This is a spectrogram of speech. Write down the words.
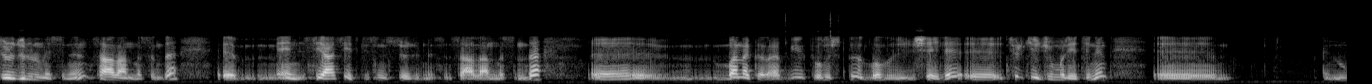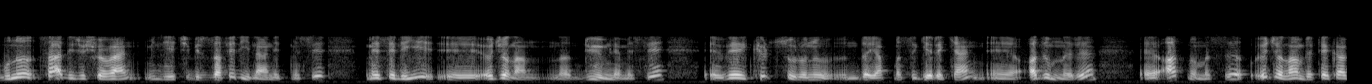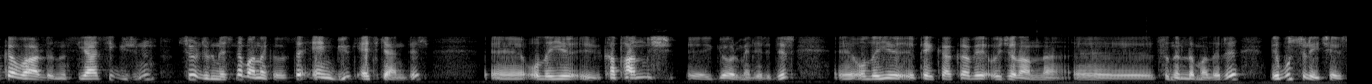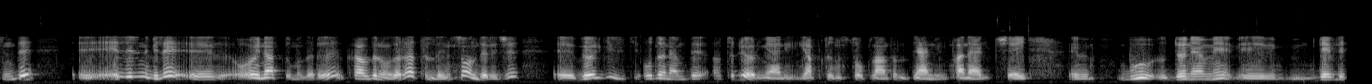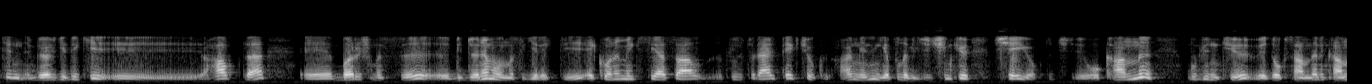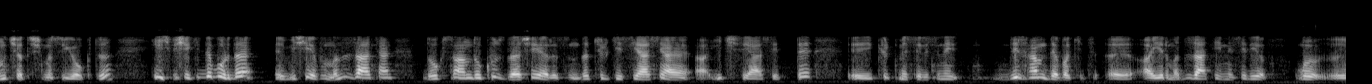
sürdürülmesinin sağlanmasında en siyasi etkisinin sürdürülmesinin sağlanmasında bana kadar büyük oluştu şeyle e, Türkiye Cumhuriyeti'nin e, bunu sadece şöven milliyetçi bir zafer ilan etmesi meseleyi e, Öcalan'la düğümlemesi e, ve Kürt sorununda yapması gereken e, adımları e, atmaması Öcalan ve PKK varlığının siyasi gücünün sürdürülmesine bana kalırsa en büyük etkendir. E, olayı e, kapanmış e, görmeleridir. E, olayı PKK ve Öcalan'la e, sınırlamaları ve bu süre içerisinde e, ellerini bile e, oynatmamaları, kaldırmaları hatırlayın. Son derece e, bölge o dönemde hatırlıyorum yani yaptığımız toplantı yani panel şey e, bu dönemi e, devletin bölgedeki e, halkla e, barışması e, bir dönem olması gerektiği, ekonomik, siyasal, kültürel pek çok hamlenin yapılabileceği. Çünkü şey yoktu, o kanlı bugünkü ve 90'ların kanlı çatışması yoktu. Hiçbir şekilde burada e, bir şey yapılmadı. Zaten 99 ile şey arasında Türkiye siyasi iç siyasette e, Kürt meselesine dirhem de vakit e, ayırmadı. Zaten meseleyi o e,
